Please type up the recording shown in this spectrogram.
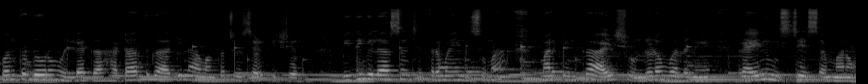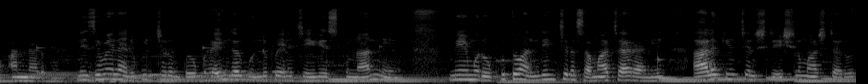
కొంత దూరం వెళ్ళాక హఠాత్తుగా ఆగి నా వంక చూశాడు కిషోర్. విధి విలాసం చిత్రమైంది సుమ. మనకి ఇంకా ఆయుష్ ఉండడం వల్లనే రైలు మిస్ చేశాం మనం అన్నాడు. నిజమేన అనిపించడంతో భయంగా గుండెపైన చేయి వేసుకున్నాను నేను. మేము రొప్పుతో అందించిన సమాచారాన్ని ఆలకించిన స్టేషన్ మాస్టారు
